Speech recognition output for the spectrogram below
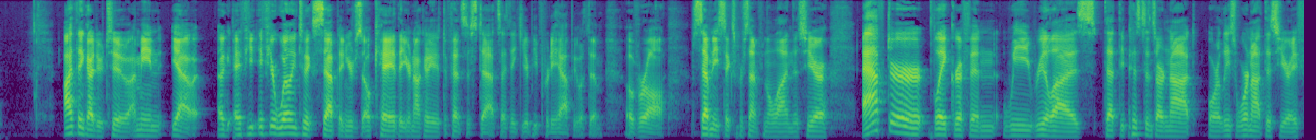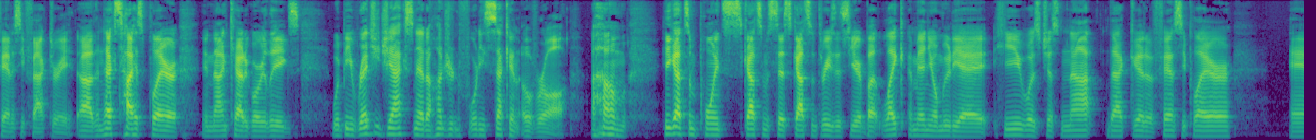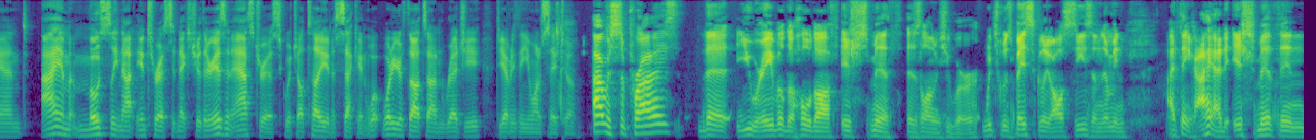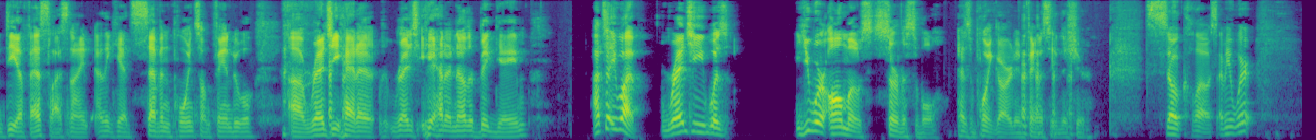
I think I do too. I mean, yeah, if you if you're willing to accept and you're just okay that you're not going to get defensive stats, I think you'd be pretty happy with him overall. Seventy six percent from the line this year. After Blake Griffin, we realize that the Pistons are not, or at least were not this year, a fantasy factory. Uh, the next highest player in nine category leagues would be Reggie Jackson at 142nd overall. Um, he got some points, got some assists, got some threes this year, but like Emmanuel Mudiay, he was just not that good of a fantasy player and I am mostly not interested next year. There is an asterisk, which I'll tell you in a second. What, what are your thoughts on Reggie? Do you have anything you want to say to him? I was surprised that you were able to hold off Ish Smith as long as you were, which was basically all season. I mean, I think I had Ish Smith in DFS last night. I think he had seven points on FanDuel. Uh, Reggie had a Reggie he had another big game. I'll tell you what, Reggie was. You were almost serviceable as a point guard in fantasy this year. So close. I mean, we're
